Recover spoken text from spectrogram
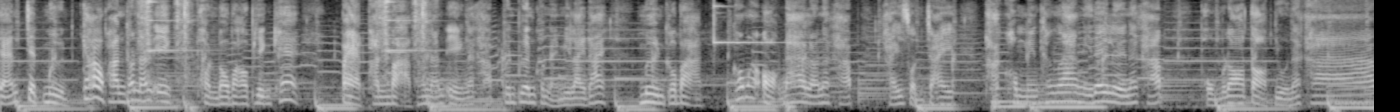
479,000 เท่านั้นเอง ผ่อนเบาๆเพียงแค่ 8,000 บาทเท่านั้นเองนะครับ เพื่อนๆ คนไหนมีรายได้หมื่นกว่าบาทก็มาออกได้แล้วนะครับ ใครสนใจทักคอมเมนต์ข้างล่างนี้ได้เลยนะครับ ผมรอตอบอยู่นะครับ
